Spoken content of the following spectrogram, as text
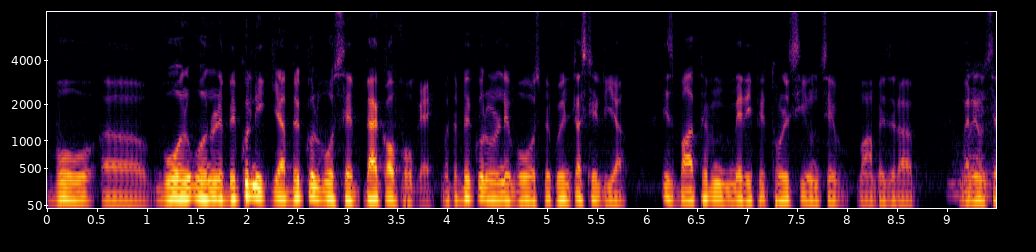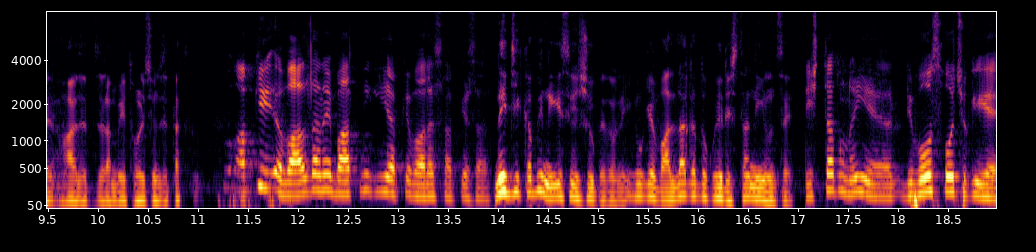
वो आ, वो वो उन्होंने बिल्कुल नहीं किया बिल्कुल वो उससे बैक ऑफ़ हो गए। मतलब बिल्कुल उन्होंने वो उसमें कोई इंटरेस्ट नहीं लिया। इस बात पे मेरी फिर थोड़ी सी उनसे वहाँ पे ज़रा मैंने उनसे हाँ ज़रा मेरी थोड़ी सी उनसे तक तो आपकी वालदा ने बात नहीं की आपके वाला साहब के साथ? नहीं जी कभी नहीं इस इशू पे तो नहीं क्योंकि वालदा का तो कोई रिश्ता नहीं उनसे। रिश्ता तो नहीं है डिवोर्स हो चुकी है।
